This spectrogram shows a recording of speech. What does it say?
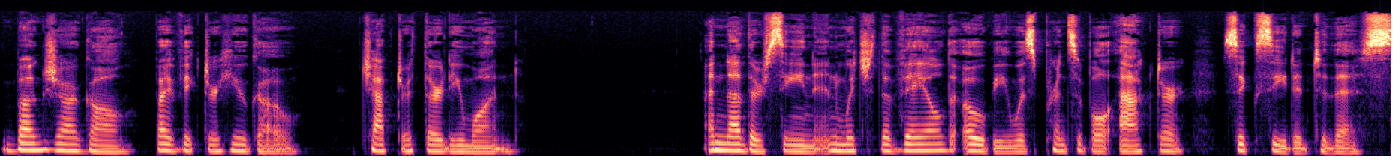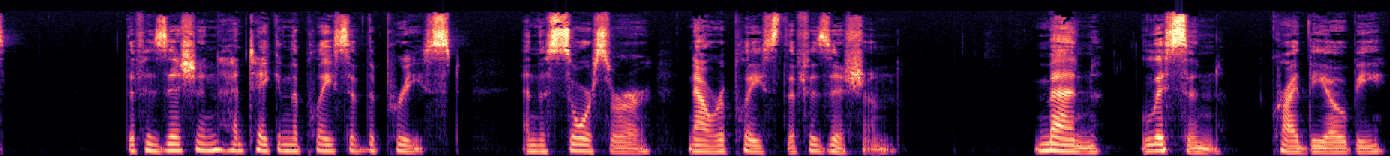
Bug Jargal by Victor Hugo, Chapter 31. Another scene in which the veiled Obi was principal actor succeeded to this. The physician had taken the place of the priest, and the sorcerer now replaced the physician. Men, listen, cried the Obi,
